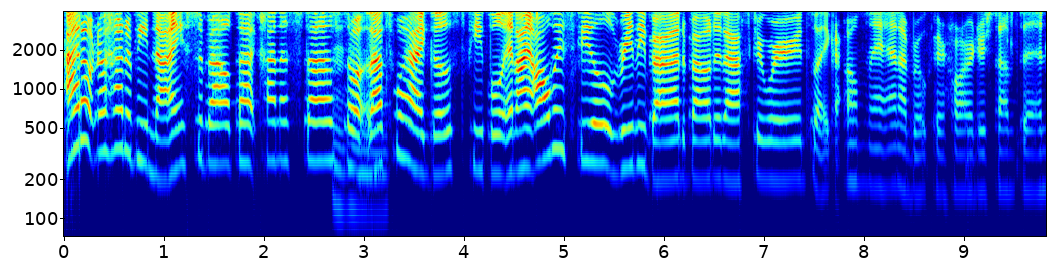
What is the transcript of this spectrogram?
i don't know how to be nice about that kind of stuff so Mhm. that's why i ghost people and i always feel really bad about it afterwards like oh man i broke their heart or something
